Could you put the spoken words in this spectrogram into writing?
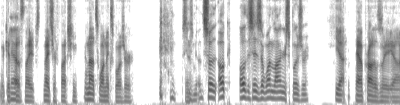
We get Yeah. those nice nice reflection, and that's one exposure. Excuse me. So, oh, oh, this is a one long exposure. Yeah, yeah, probably uh,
